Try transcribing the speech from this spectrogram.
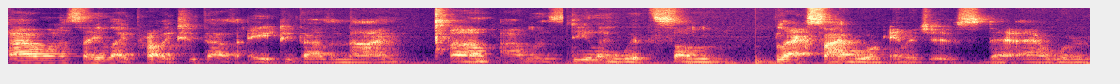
I want to say like probably 2008, 2009. Um, I was dealing with some black cyborg images that I were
